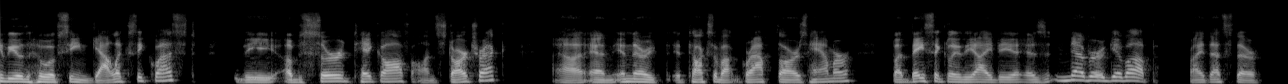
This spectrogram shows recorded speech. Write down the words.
of you who have seen Galaxy Quest, the mm-hmm. absurd takeoff on Star Trek, uh, and in there it talks about Grabthar's hammer but basically the idea is never give up, right? That's their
